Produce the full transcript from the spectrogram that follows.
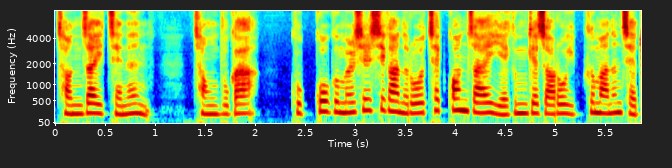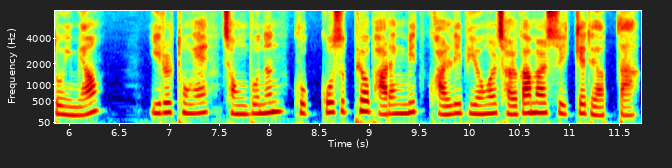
전자이체는 정부가 국고금을 실시간으로 채권자의 예금 계좌로 입금하는 제도이며 이를 통해 정부는 국고수표 발행 및 관리 비용을 절감할 수 있게 되었다.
